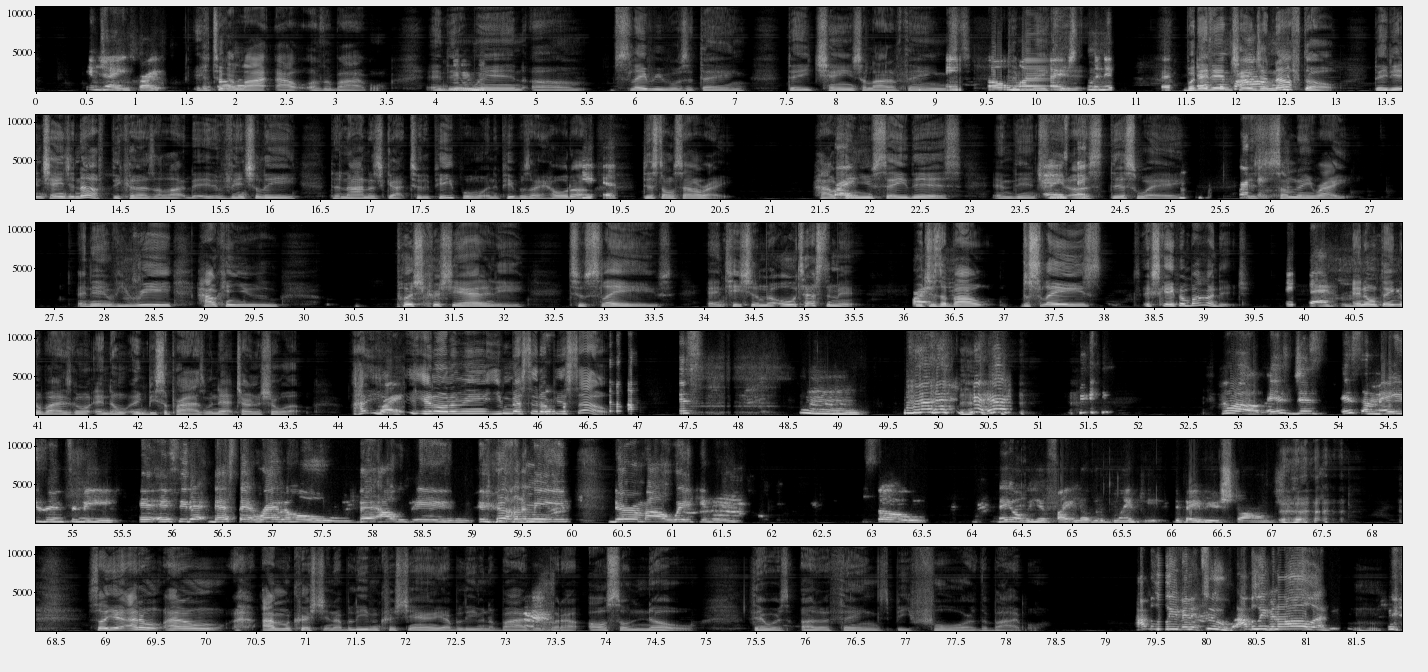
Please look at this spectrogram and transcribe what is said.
King James, right. He That's took a lot out of the Bible, and then Mhm. when um, slavery was a thing, they changed a lot of things, so to much make it- but they that's the didn't change enough though. They didn't change enough because a lot. Eventually, the knowledge got to the people, and the people's like, "Hold up, Yeah, this don't sound right. How Right. can you say this and then treat and- us this way? Mm-hmm. right. It's something ain't right. And then if you read, how can you push Christianity to slaves and teach them the Old Testament, which is about the slaves escaping bondage, exactly. and don't think nobody's going and don't and be surprised when that turn to show up. How, you, Right. You know what I mean? You messed it up yourself. It's, hmm. oh, it's just it's amazing to me. And, and see that that's that rabbit hole that I was in. You know what I Mhm. mean? During my awakening. So they over here fighting over the blanket. The baby is strong. so yeah, I don't I don't I'm a Christian. I believe in Christianity, I believe in the Bible, but I also know there was other things before the Bible. I believe in it too. I believe in all of it. Mhm.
